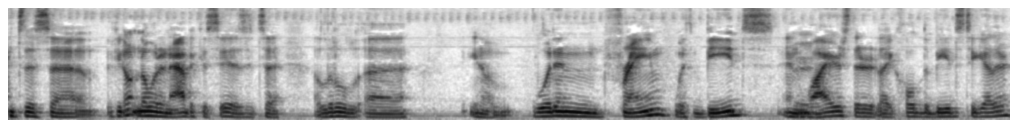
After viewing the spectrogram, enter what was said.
it's this. Uh, if you don't know what an abacus is, it's a a little. Uh, you know, wooden frame with beads and wires that are like hold the beads together,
